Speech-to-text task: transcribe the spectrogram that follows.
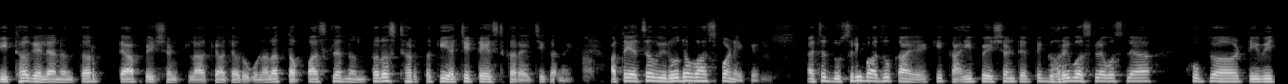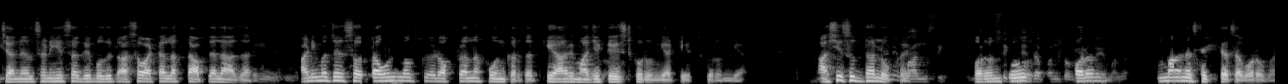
तिथं गेल्यानंतर त्या पेशंटला किंवा त्या रुग्णाला तपासल्यानंतरच ठरतं की याची टेस्ट करायची का नाही. आता याचा विरोधाभास पण एक आहे. हम्म. याची दुसरी बाजू काय आहे की काही पेशंट आहेत ते घरी बसल्या बसल्या खूप टीव्ही चॅनल्स आणि हे सगळे बघितलं असं वाटायला लागतं आपल्याला आजार. आहे हम्म. आणि मग ते स्वतःहून मग डॉक्टरांना फोन करतात की अरे माझी टेस्ट करून घ्या टेस्ट करून घ्या. अशी सुद्धा लोक नाही, आहेत. मानसिक परंतु- मानसिकतेचा पण तो भाग आहे परं- मला. मानसिकतेचा बरोबर.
